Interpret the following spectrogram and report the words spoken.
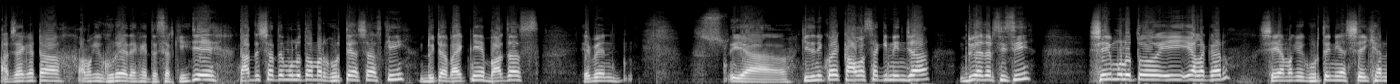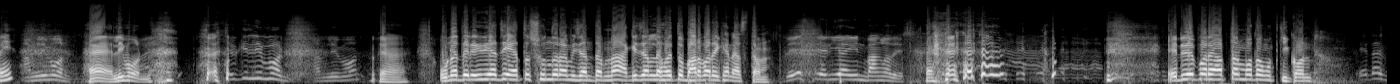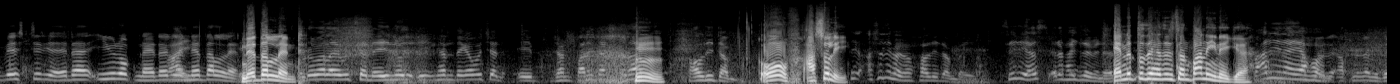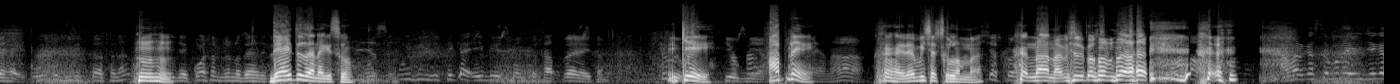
আর জায়গাটা আমাকে ঘুরে দেখাইতেছে আর কি। যে তাদের সাথে মূলত আমার ঘুরতে আসে আজকে, দুইটা বাইক নিয়ে বাজাজ এভেন ইয়া, কি জানি কয় কাওয়াসাকি নিনজা দুই হাজার সিসি সেই মূলত এই এলাকার সে আমাকে ঘুরতে নিয়ে আসছে এইখানে। হ্যাঁ লিমন হ্যাঁ ওনাদের এরিয়া যে এত সুন্দর আমি জানতাম না আগে জানলে হয়তো বারবার এখানে আসতাম। বেস্ট এরিয়া ইন বাংলাদেশ এর ব্যাপারে আপনার মতামত কি কোন? বেস্ট এরিয়া এটা ইউরোপ না এটা হলো নেদারল্যান্ড নেদারল্যান্ড ছোটবেলায় বুঝছেন এই নদী এইখান থেকে বুঝছেন এই যখন পানি থাকতো না হুম। ফাল দিতাম। ও আসলেই? ঠিক, আসলে ভাই ফাল দিতাম ভাই। সিরিয়াস এটা ফাইজলামি না এনে তো দেখা যাচ্ছে পানি নেই গা। পানি নাই এখন। আপনারা আমি দেখাই। ওই যে ব্রিজটা আছে না হুম হুম। এই যে কুয়াশার জন্য দেখা যায় দেখাই তো যায় না কিছু। ওই ব্রিজ থেকে এই ব্রিজ পর্যন্ত কে? আপনি? হ্যাঁ এটা বিশ্বাস করলাম না। না না বিশ্বাস করলাম না। আমার কাছে মনে হয় এই জায়গার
